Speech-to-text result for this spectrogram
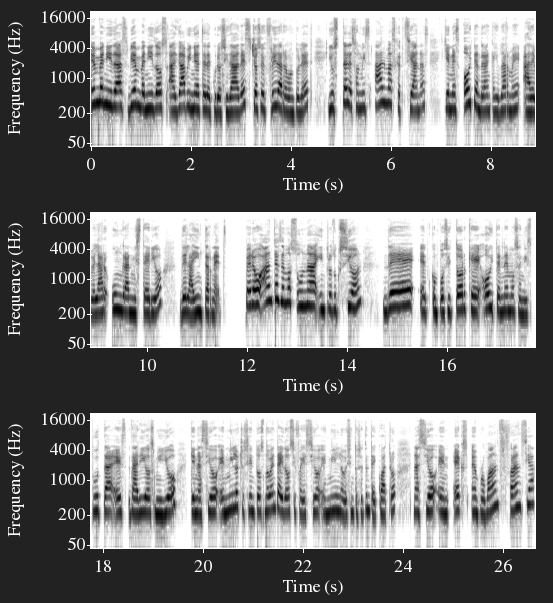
Bienvenidas, bienvenidos a Gabinete de Curiosidades. Yo soy Frida Rebontulet y ustedes son mis almas gercianas quienes hoy tendrán que ayudarme a develar un gran misterio de la Internet. Pero antes demos una introducción de el compositor que hoy tenemos en disputa es Daríos Milló, que nació en 1892 y falleció en 1974. Nació en Aix-en-Provence, Francia,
